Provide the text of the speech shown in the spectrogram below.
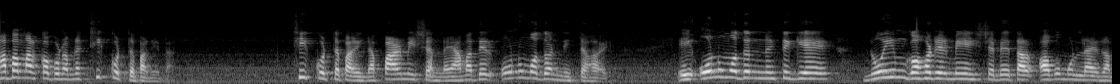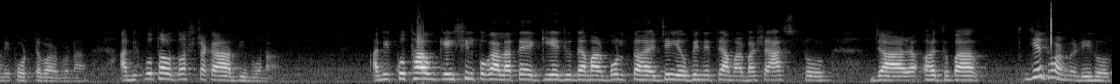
বাবা মার কবর আমরা ঠিক করতে পারি না। ঠিক করতে পারি না। পারমিশন নাই। আমাদের অনুমোদন নিতে হয়। এই অনুমোদন নিতে গিয়ে নঈম গহরের মেয়ে হিসেবে তার অবমূল্যায়ন আমি করতে পারব না। আমি কোথাও দশ টাকা দিব না। আমি কোথাও গিয়ে শিল্পকলাতে গিয়ে যদি আমার বলতে হয়, যেই অভিনেত্রী আমার বাসায় আসতো, যার হয়তো বা যে ধর্মেরই হোক,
